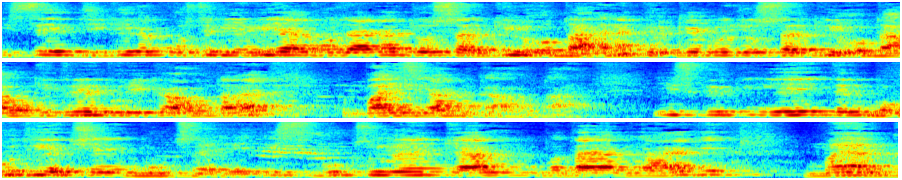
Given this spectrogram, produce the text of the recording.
इससे जीके का क्वेश्चन ये भी याद हो जाएगा, जो सर्किल होता है ना, क्रिकेट में जो सर्किल होता है, वो कितने दूरी का होता है? तो 22 यार्ड का होता है। इस ये बहुत ही अच्छे बुक्स है इस बुक्स में क्या बताया गया है कि मयंक,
